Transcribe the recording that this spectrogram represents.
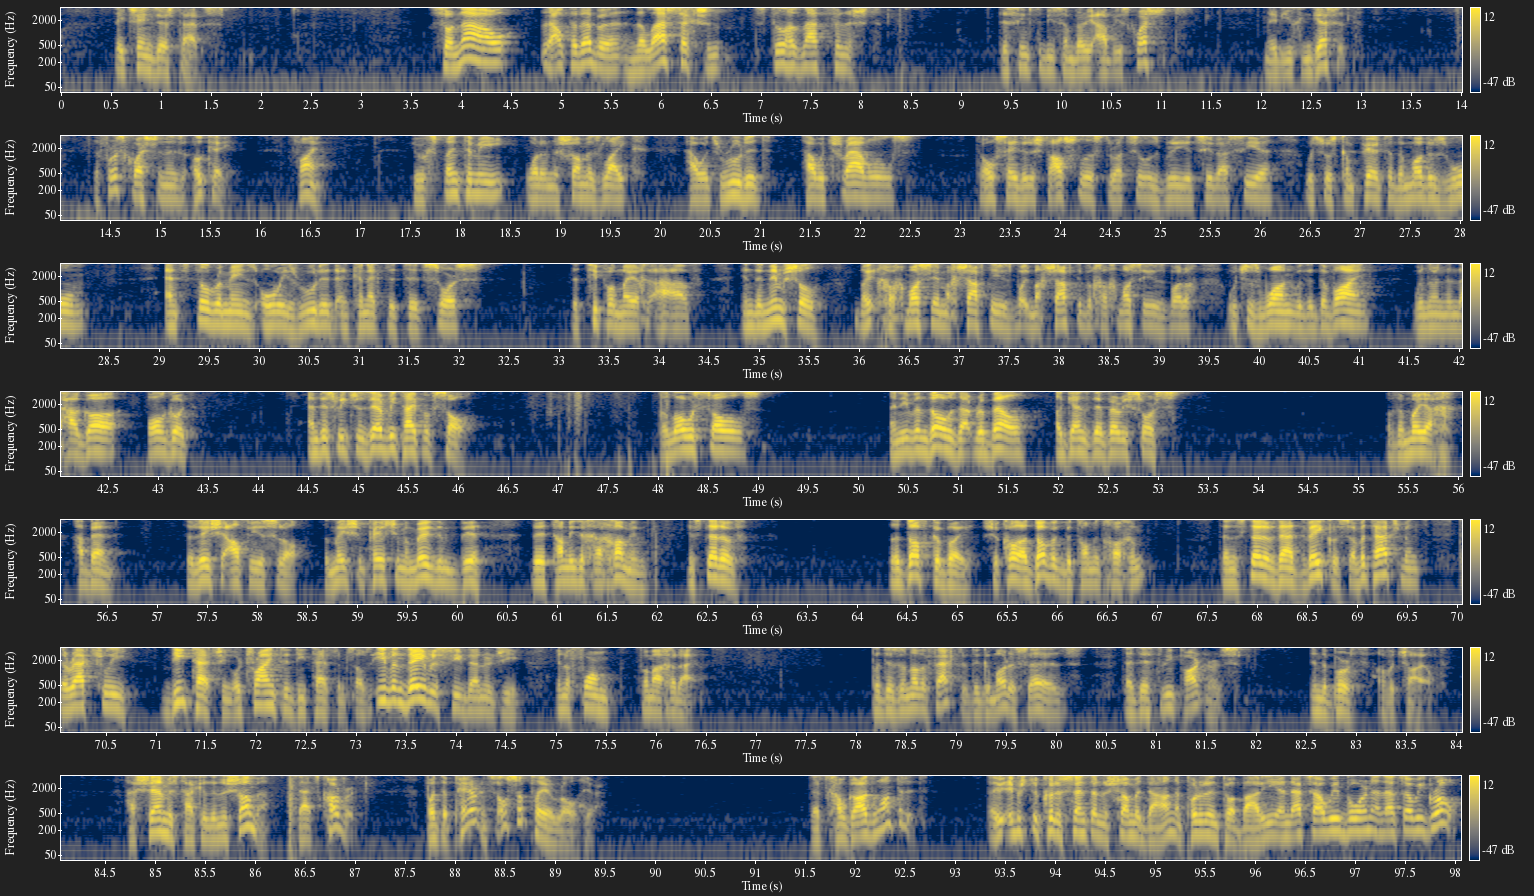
they change their status. So now the Alter Rebbe, in the last section, still has not finished. There seems to be some very obvious questions. Maybe you can guess it. The first question is okay, fine. You explain to me what a neshama is like, how it's rooted, how it travels. The say the Ishtalshalis, the Ratzilis Bri which was compared to the mother's womb and still remains always rooted and connected to its source. The Tipa Me'ach Av. In the Nimshal, which is one with the divine. We learned in the Hagah, all good. And this reaches every type of soul. The lowest souls, and even those that rebel against their very source of the Moyach Haben, the Reisha Alfi Yisrael, the Meshim Peshim Amerdim be Tamid Chachamim, instead of the Dovka boy, Shekol Adovik Betamid Chacham, then instead of that dvekus of attachment, they're actually detaching or trying to detach themselves. Even they received energy in a form from Acharayim. But there's another factor. The Gemara says that there are three partners in the birth of a child. Hashem is Taka the Neshama. That's covered. But the parents also play a role here. That's how God wanted it. Abishter could have sent a neshama down and put it into a body, and that's how we're born and that's how we grow.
